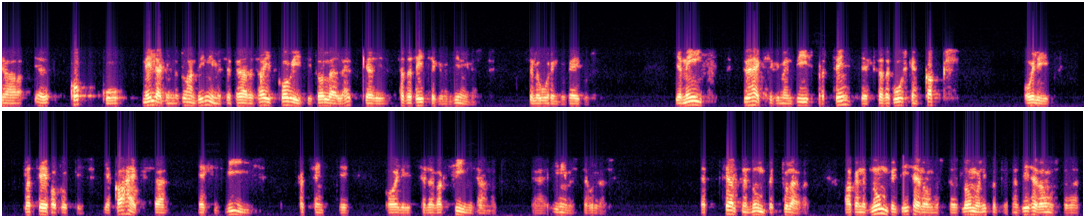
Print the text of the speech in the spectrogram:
ja, ja kokku neljakümne tuhande inimese peale said Covidi tollel hetkel sada seitsekümmend inimest selle uuringu käigus. ja neist üheksakümmend viis protsenti ehk sada kuuskümmend kaks olid platseebo grupis ja kaheksa ehk siis viis protsenti olid selle vaktsiini saanud äh, inimeste hulgas. et sealt need numbrid tulevad, aga need numbrid iseloomustavad loomulikult, et nad iseloomustavad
